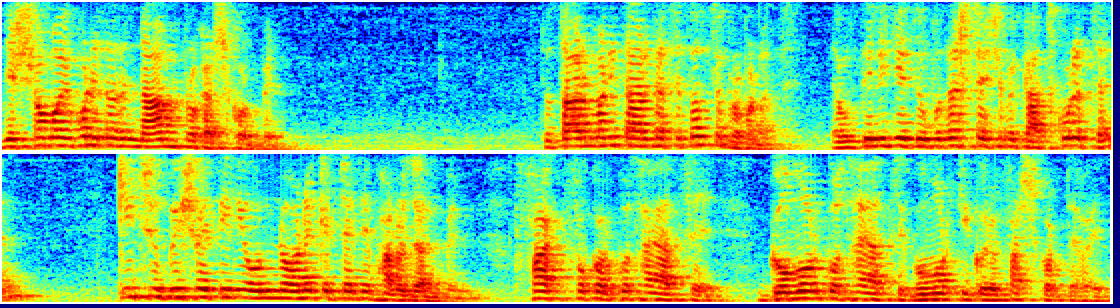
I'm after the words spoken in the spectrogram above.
যে সময় হলে তাদের নাম প্রকাশ করবেন। তো তার মানে তার কাছে তথ্য প্রমাণ আছে। এবং তিনি যেহেতু উপদেষ্টা হিসেবে কাজ করেছেন, কিছু বিষয় তিনি অন্য অনেকের চাইতে ভালো জানবেন। ফাঁক ফকর কোথায় আছে? গোমর কোথায় আছে? গোমর কি করে ফাঁস করতে হয়?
